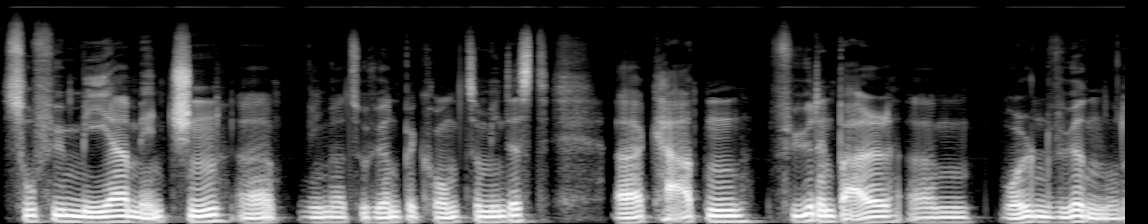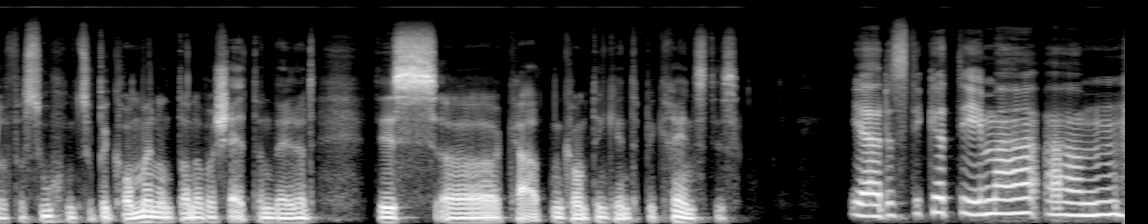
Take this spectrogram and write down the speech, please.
so viel mehr Menschen, äh, wie man zu hören bekommt zumindest, äh, Karten für den Ball ähm, wollen würden oder versuchen zu bekommen und dann aber scheitern, weil halt das äh, Kartenkontingent begrenzt ist. Ja, das Ticket-Thema, ähm,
